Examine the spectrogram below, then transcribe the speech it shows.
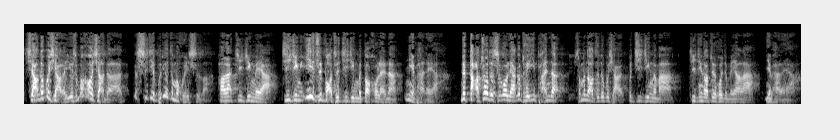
想都不想了，有什么好想的？这世界不就这么回事吗？好了，寂静了呀，寂静一直保持寂静嘛，到后来呢，涅槃了呀。那打坐的时候，两个腿一盘着，什么脑子都不想，不寂静了吗？寂静到最后怎么样啦？涅槃了呀！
